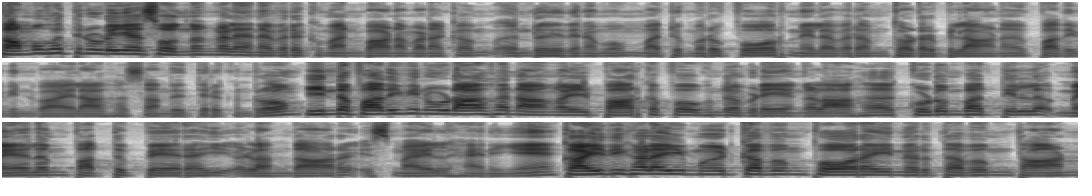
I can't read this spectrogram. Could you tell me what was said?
சமூகத்தினுடைய சொந்தங்கள் அனைவருக்கும் அன்பான வணக்கம். இன்றைய தினமும் மற்றும் ஒரு போர் நிலவரம் தொடர்பிலான பதிவின் வாயிலாக சந்தித்திருக்கின்றோம். இந்த பதிவினூடாக நாங்கள் பார்க்க போகின்ற விடயங்களாக குடும்பத்தில் மேலும் பத்து பேரை இழந்தார் இஸ்மாயில் ஹனியே. கைதிகளை மீட்கவும் போரை நிறுத்தவும் தான்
